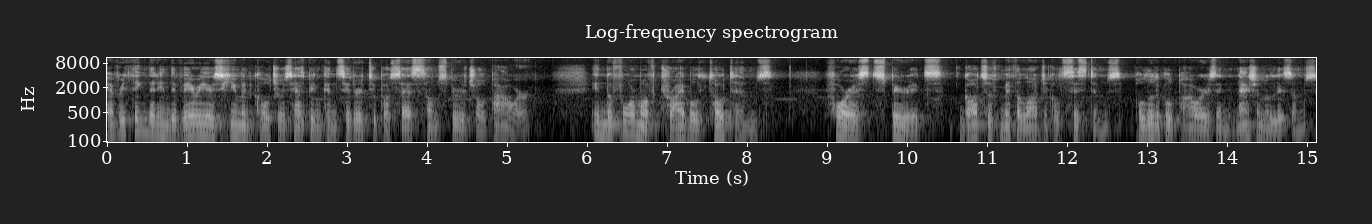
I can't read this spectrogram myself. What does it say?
Everything that in the various human cultures has been considered to possess some spiritual power, in the form of tribal totems, forest spirits, gods of mythological systems, political powers, and nationalisms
